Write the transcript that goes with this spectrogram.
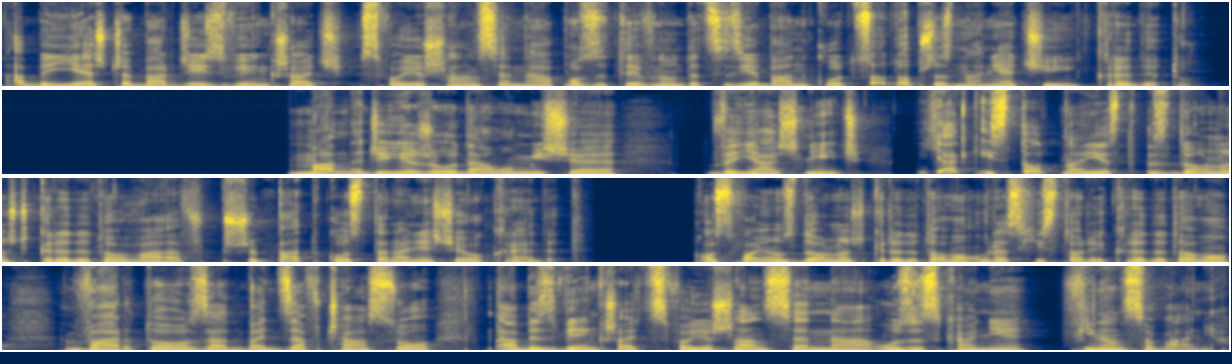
aby jeszcze bardziej zwiększać swoje szanse na pozytywną decyzję banku co do przyznania Ci kredytu. Mam nadzieję, że udało mi się wyjaśnić, jak istotna jest zdolność kredytowa w przypadku starania się o kredyt. O swoją zdolność kredytową oraz historię kredytową warto zadbać zawczasu, aby zwiększać swoje szanse na uzyskanie finansowania.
